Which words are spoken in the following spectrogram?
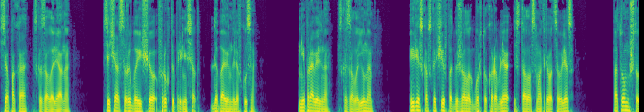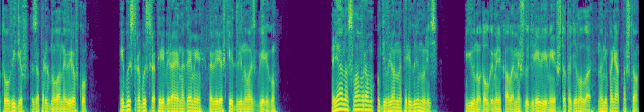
Все пока», — сказала Лиана. Сейчас рыба еще фрукты принесет, добавим для вкуса». «Неправильно», — сказала Юна, и, резко вскочив, подбежала к борту корабля и стала всматриваться в лес. Потом, что-то увидев, запрыгнула на веревку и, быстро-быстро перебирая ногами, по веревке двинулась к берегу. Лиана с Лавром удивленно переглянулись. Юна долго мелькала между деревьями, что-то делала, но непонятно что.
